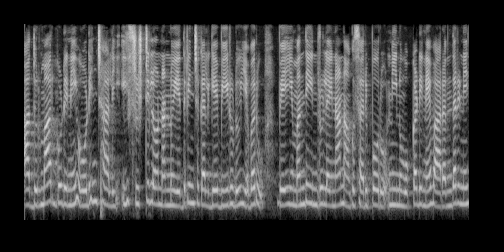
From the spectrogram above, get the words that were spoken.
ఆ దుర్మార్గుడిని ఓడించాలి. ఈ సృష్టిలో నన్ను ఎదిరించగలిగే వీరుడు ఎవరు? వెయ్యి మంది ఇంద్రులైనా నాకు సరిపోరు. నేను ఒక్కడినే వారందరినీ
